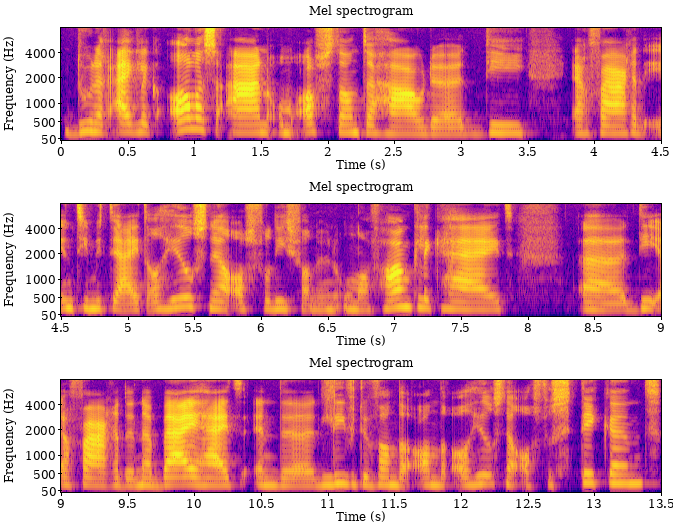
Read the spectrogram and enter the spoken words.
doen er eigenlijk alles aan om afstand te houden. Die ervaren de intimiteit al heel snel als verlies van hun onafhankelijkheid. Eh, die ervaren de nabijheid en de liefde van de ander al heel snel als verstikkend.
